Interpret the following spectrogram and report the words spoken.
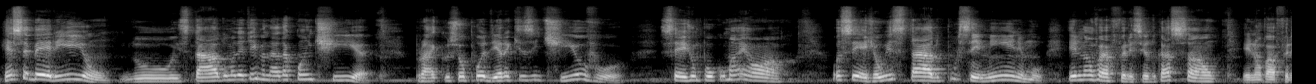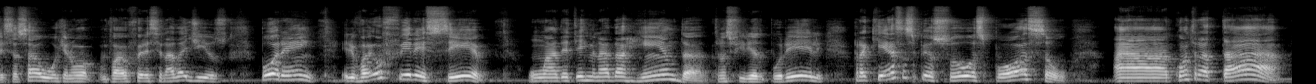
receberiam do Estado uma determinada quantia para que o seu poder aquisitivo seja um pouco maior. Ou seja, o Estado, por ser mínimo, ele não vai oferecer educação, ele não vai oferecer saúde, ele não vai oferecer nada disso. Porém, ele vai oferecer uma determinada renda transferida por ele para que essas pessoas possam a, contratar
